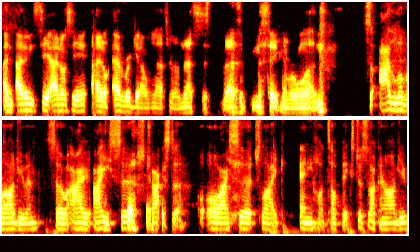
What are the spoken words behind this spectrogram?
I, I didn't see. I don't see. I don't ever get on Let's Run. That's just that's a mistake number one. So I love arguing. So I, I search Trackstaa or I search like any hot topics just so I can argue.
